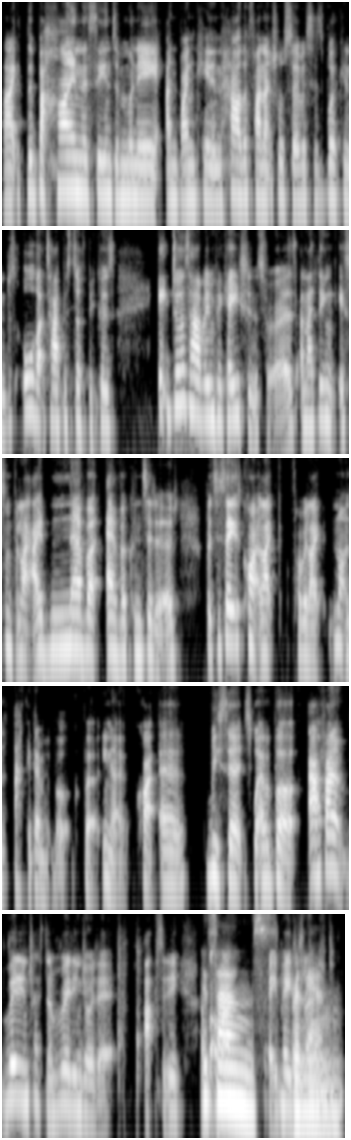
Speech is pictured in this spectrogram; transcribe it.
like the behind the scenes of money and banking and how the financial services work and just all that type of stuff because it does have implications for us and i think it's something like i'd never ever considered. But to say it's quite like probably like not an academic book but you know quite a research whatever book i found it really interesting i really enjoyed it absolutely I've it got sounds 30 pages left. brilliant.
